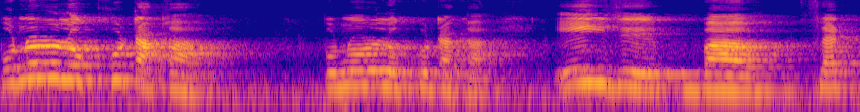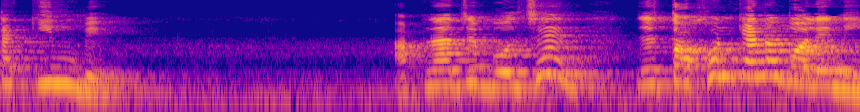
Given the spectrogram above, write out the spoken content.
পনেরো লক্ষ টাকা, পনেরো লক্ষ টাকা। এই যে, বা ফ্ল্যাটটা কিনবে। আপনারা যে বলছেন যে তখন কেন বলেনি?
